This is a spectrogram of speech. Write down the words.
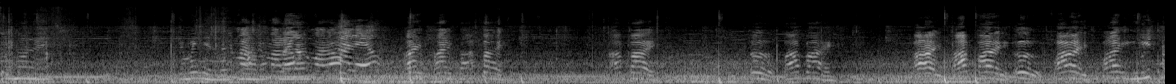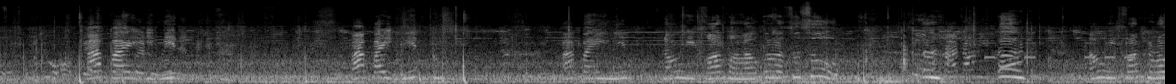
ส้มมาไงยังไม่เห็นเลยมาขึ้นมาแล้วขึ้นมาแล้วมาแล้วไปไปป้าไปป้าไป เออป้าไป ไปป้าไป เออ ไป ไปอีกนิดป้าไปอีกนิดป้าไปอีกนิดป้าไปอีกนิด น้องนีคอสของเราก็สู้ๆเออหาน้องนี้เออน้องนีคอสของเรา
